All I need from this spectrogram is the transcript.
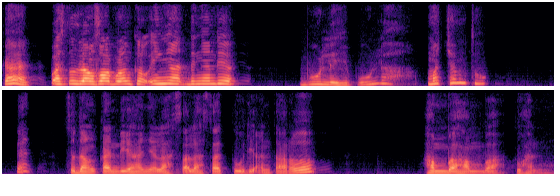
Kan? Lepas tu dalam solat pula engkau ingat dengan dia. Boleh pula macam tu. Kan? Sedangkan dia hanyalah salah satu di antara hamba-hamba Tuhanmu.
